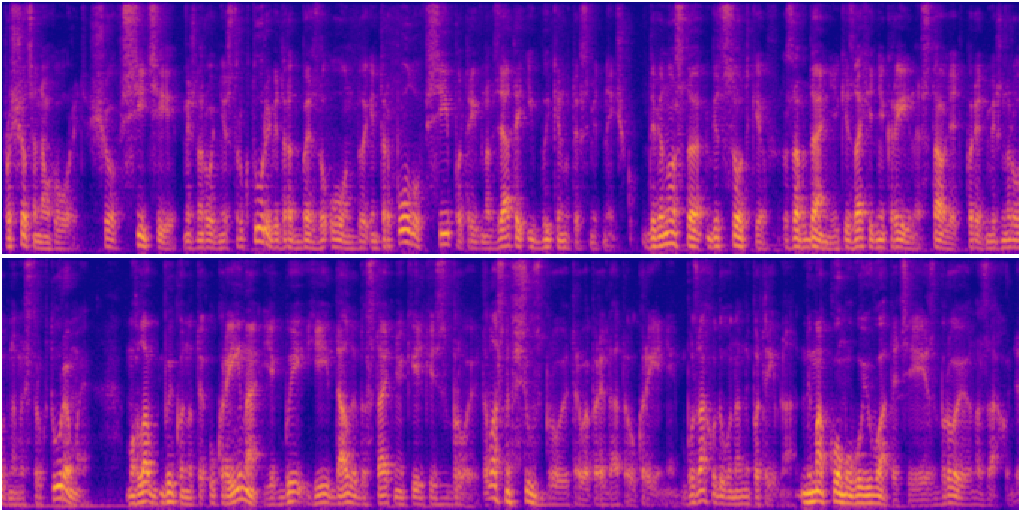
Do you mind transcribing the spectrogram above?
Про що це нам говорить? Що всі ці міжнародні структури від Радбезу ООН до Інтерполу всі потрібно взяти і викинути в смітничку. 90% завдань, які західні країни ставлять перед міжнародними структурами, могла б виконати Україна, якби їй дали достатню кількість зброї. Та власне всю зброю треба передати Україні, бо заходу вона не потрібна. Нема кому воювати цією зброєю на заході.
